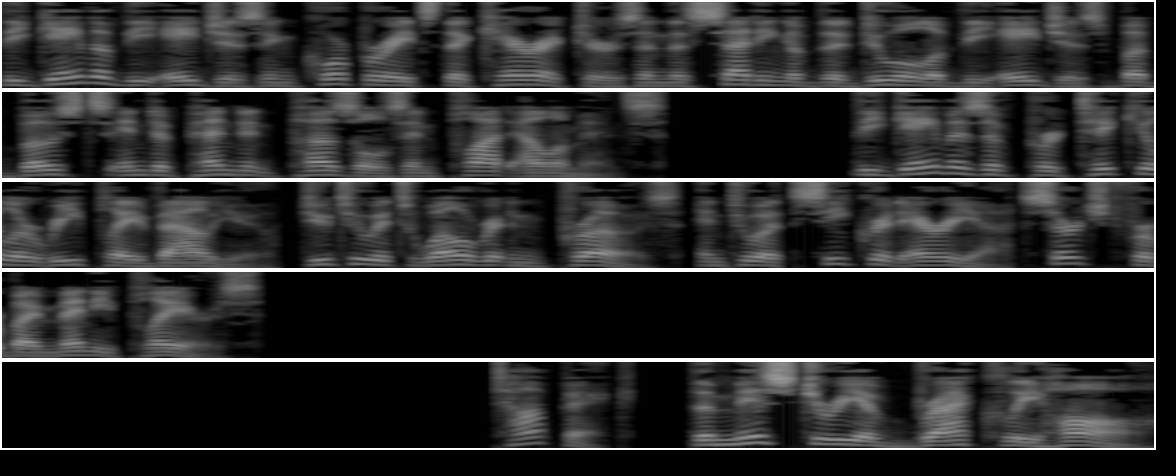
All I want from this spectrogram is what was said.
The Game of the Ages incorporates the characters and the setting of the Duel of the Ages but boasts independent puzzles and plot elements. The game is of particular replay value, due to its well-written prose, and to a secret area searched for by many players. The Mystery of Brackley Hall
